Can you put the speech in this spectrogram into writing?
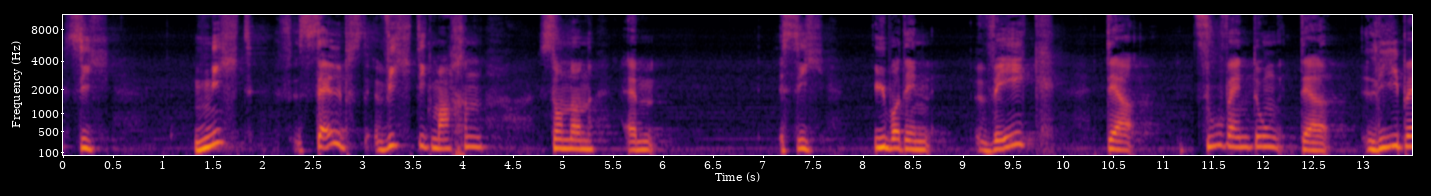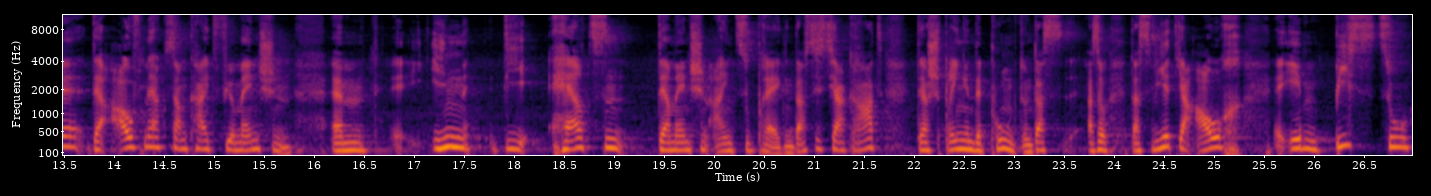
sich nicht selbst wichtig machen, sondern ähm, sich über den Weg der Zuwendung, der Liebe, der Aufmerksamkeit für Menschen ähm, in die Herzen der Menschen einzuprägen. Das ist ja gerade der springende Punkt. Und das, also, das wird ja auch äh, eben bis zu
